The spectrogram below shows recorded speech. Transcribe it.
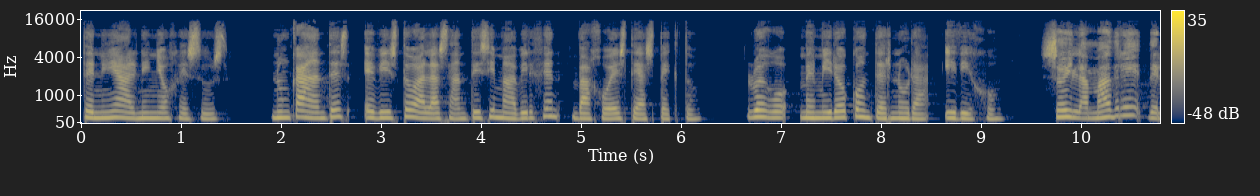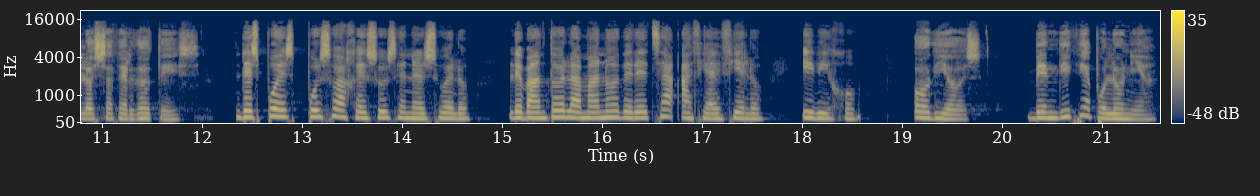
tenía al niño Jesús. Nunca antes he visto a la Santísima Virgen bajo este aspecto. Luego me miró con ternura y dijo, Soy la madre de los sacerdotes. Después puso a Jesús en el suelo, levantó la mano derecha hacia el cielo y dijo, Oh Dios, bendice a Polonia,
